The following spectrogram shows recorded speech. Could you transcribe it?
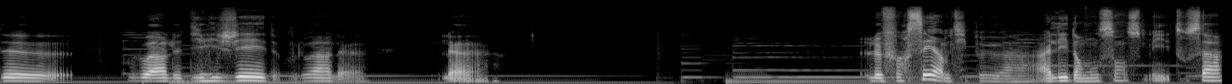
de vouloir le diriger, de vouloir le, le, le forcer un petit peu à aller dans mon sens. Mais tout ça,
